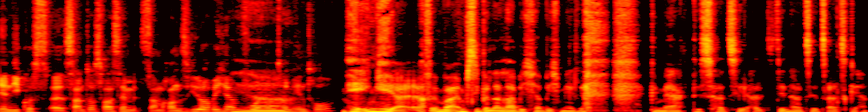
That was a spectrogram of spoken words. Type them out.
Ja, Nikos äh, Santos war es ja mit Samra und Sido, habe ich ja empfohlen in Ja. unserem Intro. Nee, irgendwie, äh, auf über MC Bilal habe ich, hab ich mir ge- gemerkt, das hat sie als, den hat sie jetzt als gern.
